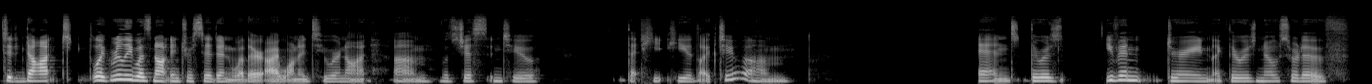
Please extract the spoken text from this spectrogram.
did not, like, really was not interested in whether I wanted to or not. Um, was just into that he, he would like to. Um, And there was even during like there was no sort of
